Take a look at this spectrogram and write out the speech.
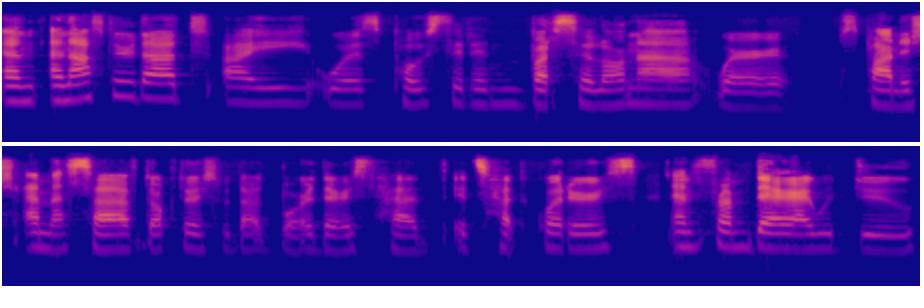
And and after that, I was posted in Barcelona, where Spanish MSF, Doctors Without Borders, had its headquarters. And from there, I would do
